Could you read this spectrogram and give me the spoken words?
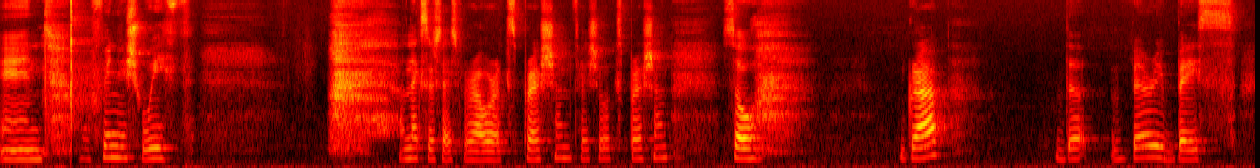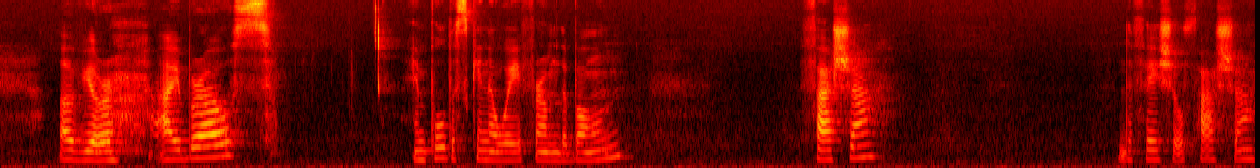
And we'll finish with an exercise for our expression, facial expression. So grab the very base of your eyebrows and pull the skin away from the bone. Fascia, the facial fascia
